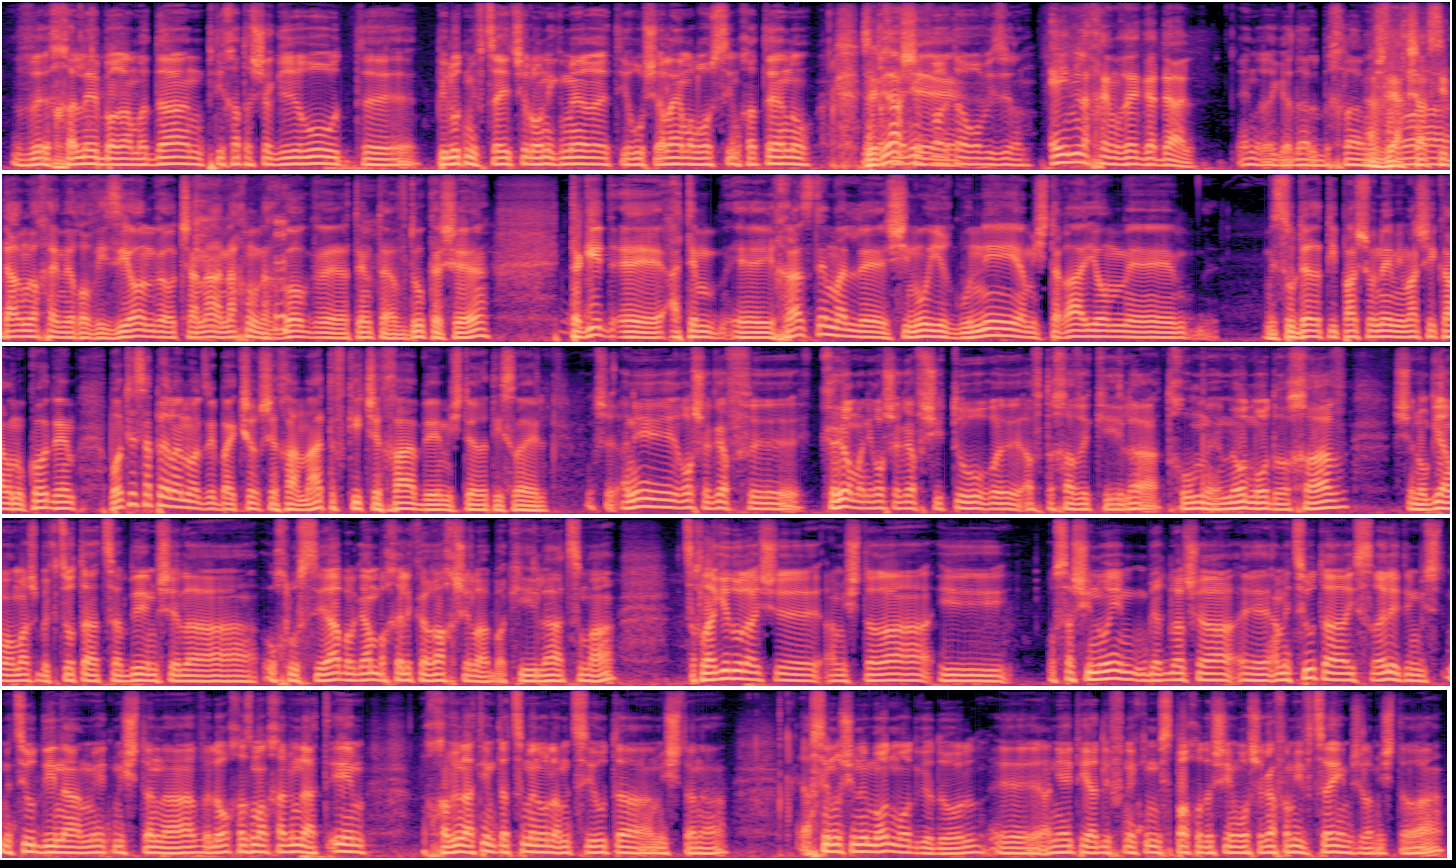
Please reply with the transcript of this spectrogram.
וכלה ברמדאן, פתיחת השגרירות, uh, פעילות מבצעית שלא נגמרת, ירושלים על ראש שמחתנו. זה נראה שאין לכם רגע דל. אין רגע דל בכלל. אז ועכשיו סידרנו לכם אירוויזיון, ועוד שנה אנחנו נחגוג ואתם תעבדו קשה. תגיד, אתם הכרזתם על שינוי ארגוני, המשטרה היום מסודרת טיפה שונה ממה שהכרנו קודם. בוא תספר לנו על זה בהקשר שלך, מה התפקיד שלך במשטרת ישראל? אני ראש אגף, כיום אני ראש אגף שיטור, אבטחה וקהילה, תחום מאוד מאוד רחב, שנוגע ממש בקצות העצבים של האוכלוסייה, אבל גם בחלק הרך שלה, בקהילה עצמה. צריך להגיד אולי שהמשטרה היא עושה שינויים בגלל שהמציאות הישראלית היא מציאות דינמית, משתנה, ולאורך הזמן חייבים להתאים, אנחנו חייבים להתאים את עצמנו למציאות המשתנה. עשינו שינוי מאוד מאוד גדול. אני הייתי עד לפני מספר חודשים ראש אגף המבצעים של המשטרה.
